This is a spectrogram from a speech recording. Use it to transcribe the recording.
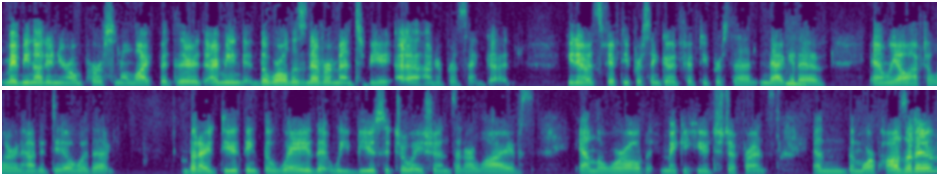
Maybe not in your own personal life, but there, I mean, the world is never meant to be 100% good. You know, it's 50% good, 50% negative. Mm-hmm and we all have to learn how to deal with it. But I do think the way that we view situations in our lives and the world make a huge difference. And the more positive,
